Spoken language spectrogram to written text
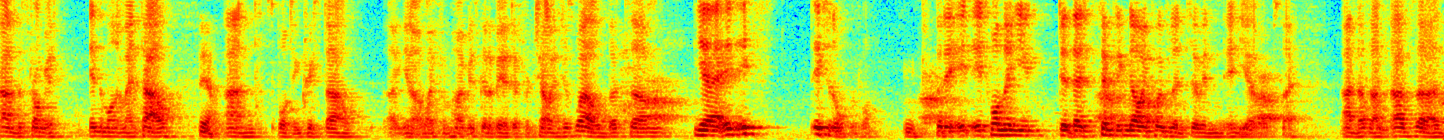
and the strongest in the Monumental Yeah. and Sporting Cristal. Uh, you know, away from home is going to be a different challenge as well. But um, yeah, it, it's it's an awkward one. Mm. But it, it, it's one that you there's simply no equivalent to in, in Europe. So, and as as uh,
